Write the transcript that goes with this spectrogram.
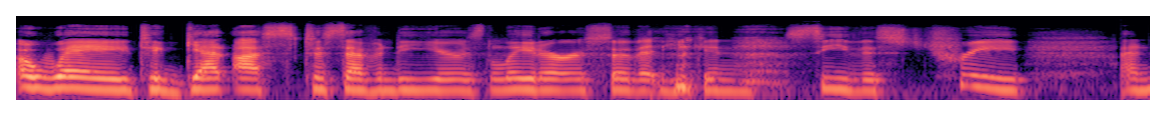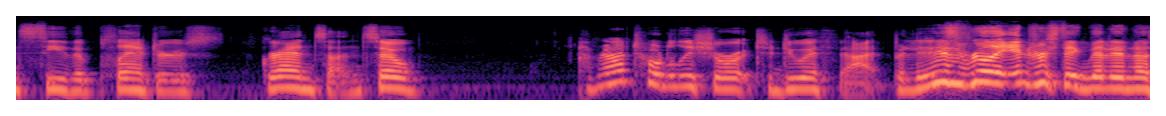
a way to get us to 70 years later so that he can see this tree and see the planter's grandson. So I'm not totally sure what to do with that, but it is really interesting that in a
